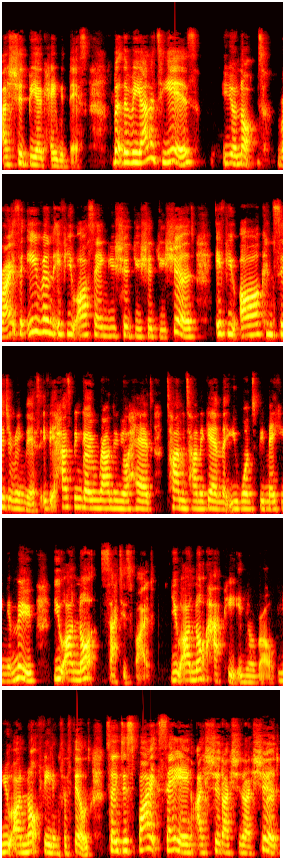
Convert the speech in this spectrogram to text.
I should be okay with this. But the reality is, you're not, right? So even if you are saying you should, you should, you should, if you are considering this, if it has been going around in your head time and time again that you want to be making a move, you are not satisfied. You are not happy in your role. You are not feeling fulfilled. So despite saying, I should, I should, I should,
